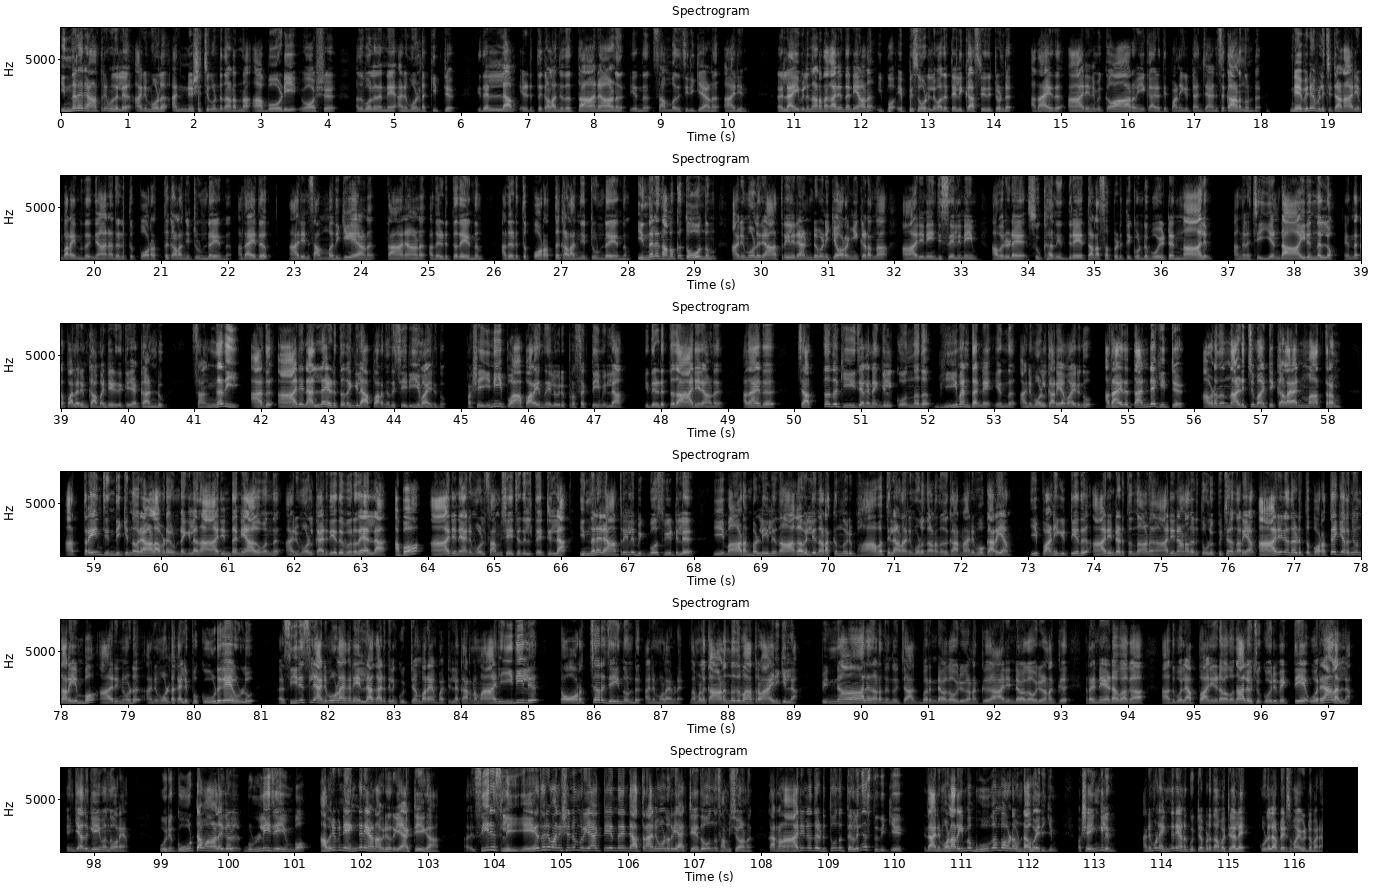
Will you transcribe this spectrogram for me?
ഇന്നലെ രാത്രി മുതൽ അനുമോൾ അന്വേഷിച്ചുകൊണ്ട് നടന്ന ആ ബോഡി വാഷ് അതുപോലെ തന്നെ അനുമോളുടെ കിറ്റ് ഇതെല്ലാം എടുത്തു കളഞ്ഞത് താനാണ് എന്ന് സമ്മതിച്ചിരിക്കുകയാണ് ആര്യൻ. ലൈവിൽ നടന്ന കാര്യം തന്നെയാണ് ഇപ്പോൾ എപ്പിസോഡിലും അത് ടെലികാസ്റ്റ് ചെയ്തിട്ടുണ്ട്. അതായത് ആര്യന് മിക്കവാറും ഈ കാര്യത്തിൽ പണി കിട്ടാൻ ചാൻസ് കാണുന്നുണ്ട്. നെവിനെ വിളിച്ചിട്ടാണ് ആര്യൻ പറയുന്നത് ഞാൻ അതെടുത്ത് പുറത്ത് കളഞ്ഞിട്ടുണ്ട് എന്ന്. അതായത് ആര്യൻ സമ്മതിക്കുകയാണ് താനാണ് അത് എടുത്തത് എന്നും അതെടുത്ത് പുറത്ത് കളഞ്ഞിട്ടുണ്ട് എന്നും. ഇന്നലെ നമുക്ക് തോന്നും അനുമോൾ രാത്രിയിൽ രണ്ടു മണിക്ക് ഉറങ്ങിക്കിടന്ന ആര്യനെയും ജിസേലിനെയും അവരുടെ സുഖനിദ്രയെ തടസ്സപ്പെടുത്തിക്കൊണ്ട് കൊണ്ടുപോയിട്ട് എന്നാലും അങ്ങനെ ചെയ്യണ്ടായിരുന്നല്ലോ എന്നൊക്കെ പലരും കമന്റ് എഴുതിയൊക്കെ ഞാൻ കണ്ടു. സംഗതി അത് ആര്യനല്ല എടുത്തതെങ്കിൽ ആ പറഞ്ഞത് ശരിയുമായിരുന്നു. പക്ഷേ ഇനിയിപ്പോൾ ആ പറയുന്നതിൽ ഒരു പ്രസക്തിയുമില്ല. ഇതെടുത്തത് ആര്യനാണ്. അതായത് ചത്തത് കീചകനെങ്കിൽ കൊന്നത് ഭീമൻ തന്നെ എന്ന് അനുമോൾക്ക് അറിയാമായിരുന്നു അതായത് തന്റെ കിറ്റ് അവിടെ നിന്ന് അടിച്ചു മാറ്റി കളയാൻ മാത്രം അത്രയും ചിന്തിക്കുന്ന ഒരാൾ അവിടെ ഉണ്ടെങ്കിൽ അത് ആര്യൻ തന്നെ ആകുമെന്ന് അനുമോൾ കരുതിയത് വെറുതെ അല്ല. അപ്പോ ആര്യനെ അനുമോൾ സംശയിച്ചതിൽ തെറ്റില്ല. ഇന്നലെ രാത്രിയിൽ ബിഗ് ബോസ് വീട്ടിൽ ഈ മാടമ്പള്ളിയിൽ നാഗവല്ലി നടക്കുന്ന ഒരു ഭാവത്തിലാണ് അനുമോൾ നടന്നത്. കാരണം അനുമോൾക്ക് അറിയാം ഈ പണി കിട്ടിയത് ആര്യന്റെ അടുത്തു നിന്നാണ് ആര്യനാണ് അതെടുത്ത് ഒളിപ്പിച്ചതെന്നറിയാം. ആര്യൻ അതെടുത്ത് പുറത്തേക്ക് എറിഞ്ഞു എന്നറിയുമ്പോൾ ആര്യനോട് അനുമോളുടെ കലിപ്പ് കൂടുകയേ ഉള്ളൂ. സീരിയസ്ലി അനുമോളെ അങ്ങനെ എല്ലാ കാര്യത്തിലും കുറ്റം പറയാൻ പറ്റില്ല. കാരണം ആ രീതിയിൽ ടോർച്ചർ ചെയ്യുന്നുണ്ട് അനുമോളെ അവിടെ. നമ്മൾ കാണുന്നത് മാത്രമായിരിക്കില്ല പിന്നാലെ നടന്നു എന്ന് വെച്ചാൽ അക്ബറിന്റെ വക ഒരു കണക്ക് ആര്യന്റെ വക ഒരു കണക്ക് റെനയുടെ വക അതുപോലെ അപ്പാനിയുടെ വക. ഒന്ന് ആലോചിച്ചു ഒരു വ്യക്തിയെ ഒരാളല്ല. എങ്കിൽ അത് ഗെയിം എന്ന് പറയാം. ഒരു കൂട്ടം ആളുകൾ ബുള്ളി ചെയ്യുമ്പോൾ അവർ പിന്നെ എങ്ങനെയാണ് അവർ റിയാക്ട് ചെയ്യുക? സീരിയസ്ലി ഏതൊരു മനുഷ്യനും റിയാക്ട് ചെയ്യുന്നതിന്റെ അത്ര അനുമോൾ റിയാക്ട് ചെയ്തോ എന്ന് സംശയമാണ്. കാരണം ആര്യനത് എടുത്തു എന്ന് തെളിഞ്ഞ സ്ഥിതിക്ക് ഇത് അനുമോൾ അറിയുമ്പോൾ ഭൂകമ്പം അവിടെ ഉണ്ടാവുമായിരിക്കും. പക്ഷെ എങ്കിലും അനുമോൾ എങ്ങനെയാണ് കുറ്റപ്പെടുത്താൻ പറ്റുക അല്ലേ? കൂടുതൽ അപ്ഡേറ്റ്സുമായി വീണ്ടും വരാം.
